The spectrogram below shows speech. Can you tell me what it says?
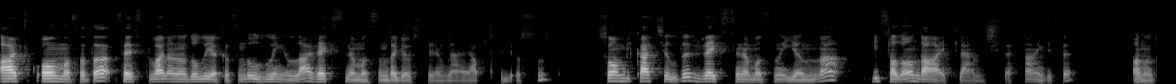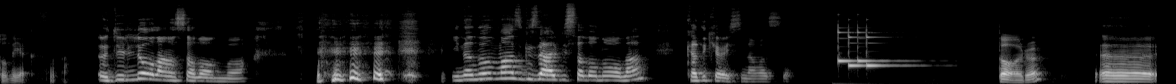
artık olmasa da festival Anadolu yakasında uzun yıllar Rex sinemasında gösterimler yaptı biliyorsun. Son birkaç yıldır Rex sinemasının yanına bir salon daha eklenmişti. Hangisi? Anadolu yakasında. Ödüllü olan salon mu? İnanılmaz güzel bir salonu olan Kadıköy sineması. Doğru. Ee,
